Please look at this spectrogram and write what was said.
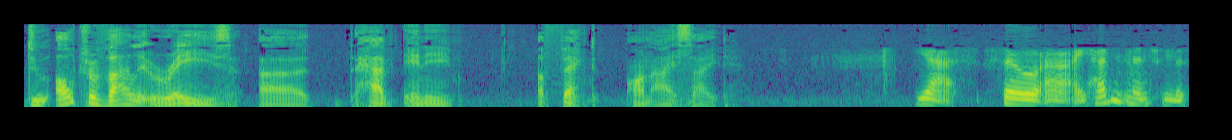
do ultraviolet rays uh, have any effect on eyesight? Yes. So uh, I hadn't mentioned this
